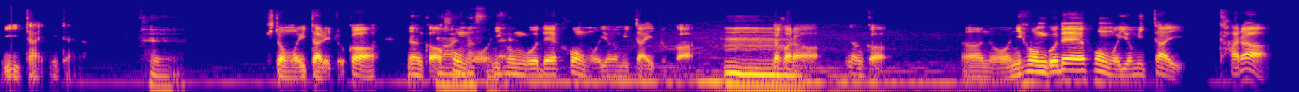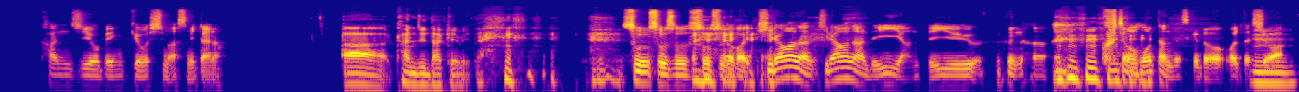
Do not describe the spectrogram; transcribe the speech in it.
言いたいみたいな。人もいたりとか、なんか本を、ね日本語で本を読みたいとか、うーん。だか、ら、なんか、あの、日本語で本を読みたいから、漢字を勉強しますみたいな。ああ、漢字だけみたい。そうそうそうそうそう。だから、ひらがな、ひらがなでいいやんっていうふうな ことを思ったんですけど、私は。うん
